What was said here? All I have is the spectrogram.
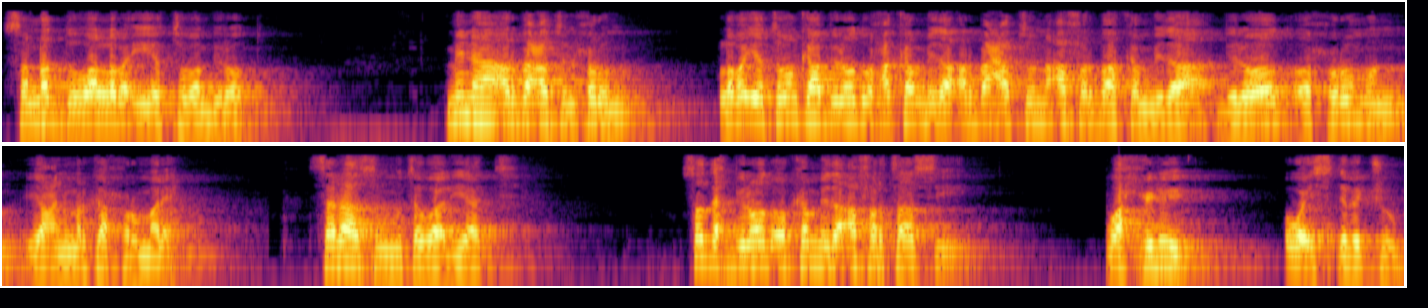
Sannaddu waa laba iyo toban bilood. Minha arbacatun xurum laba iyo tobankaa bilood waxaa ka mida arbacatun afar baa ka mida bilood oo xurumun yacni markaa xurmo leh. Halaasun mutawaaliyaat. Saddex bilood oo ka mida afartaasi waa xidhiidh oo waa isdaba joog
